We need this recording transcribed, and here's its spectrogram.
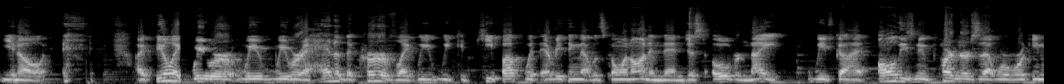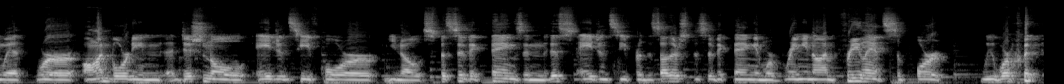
you know, I feel like we were we we were ahead of the curve. Like we we could keep up with everything that was going on, and then just overnight We've got all these new partners that we're working with. We're onboarding additional agency for, you know, specific things and this agency for this other specific thing. And we're bringing on freelance support. We work with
